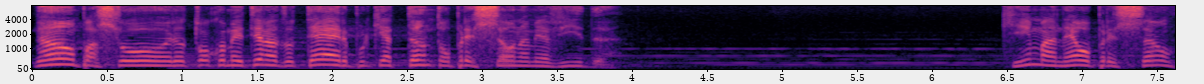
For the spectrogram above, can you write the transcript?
Não, pastor, eu estou cometendo adultério porque é tanta opressão na minha vida. Que mané opressão.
